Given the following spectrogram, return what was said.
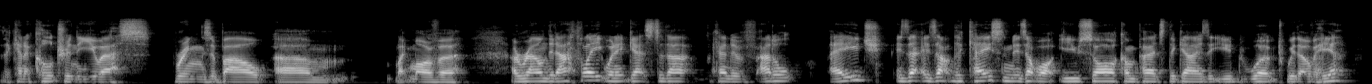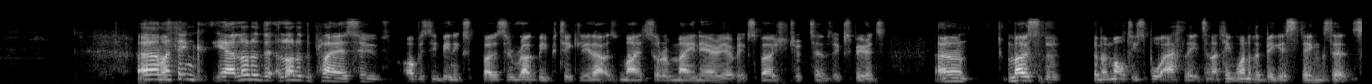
the kind of culture in the US brings about um, like more of a a rounded athlete when it gets to that kind of adult age. Is that is that the case, and is that what you saw compared to the guys that you'd worked with over here? Um, I think yeah, a lot of the a lot of the players who've obviously been exposed to rugby, particularly that was my sort of main area of exposure in terms of experience. Um, most of them are multi-sport athletes, and I think one of the biggest things that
